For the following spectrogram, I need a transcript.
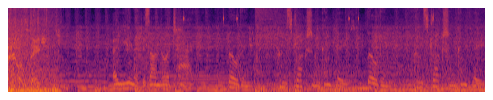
Battle stations. A unit is under attack. Building. Construction complete. Building. Construction complete.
